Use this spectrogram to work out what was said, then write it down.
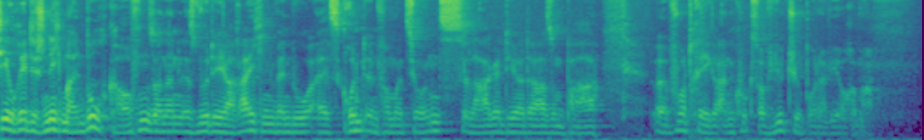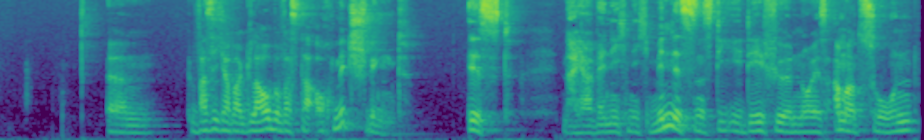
theoretisch nicht mal ein Buch kaufen, sondern es würde ja reichen, wenn du als Grundinformationslage dir da so ein paar äh, Vorträge anguckst auf YouTube oder wie auch immer. Ähm, was ich aber glaube, was da auch mitschwingt, ist, naja, wenn ich nicht mindestens die Idee für ein neues Amazon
